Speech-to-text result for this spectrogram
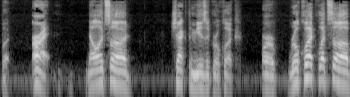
But, alright. Now let's uh check the music real quick. Or real quick, let's uh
